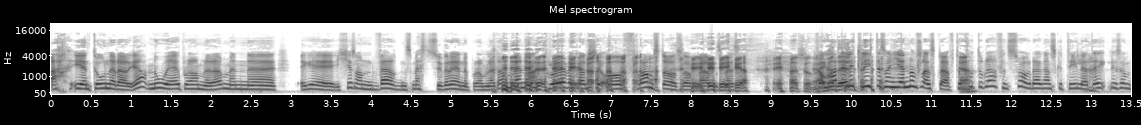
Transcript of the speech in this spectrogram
Ah, I en tone der Ja, nå er jeg programleder, men uh, jeg er ikke sånn verdens mest suverene programleder. Men jeg prøver kanskje å framstå som verdens mest ja, jeg for jeg hadde litt lite sånn gjennomslagskraft, og Ja. fotografen så det ganske tidlig. At jeg liksom,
